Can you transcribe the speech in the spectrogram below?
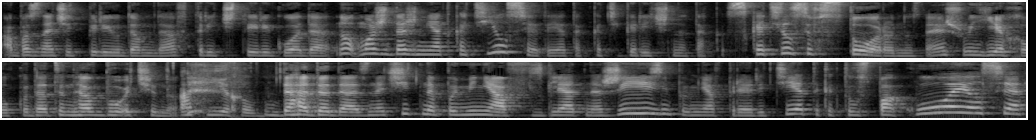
обозначить периодом, да, в 3-4 года. Ну, может, даже не откатился, это я так категорично так, скатился в сторону, знаешь, уехал куда-то на обочину. Отъехал. Да-да-да, значительно поменяв взгляд на жизнь, поменяв приоритеты, как-то успокоился,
